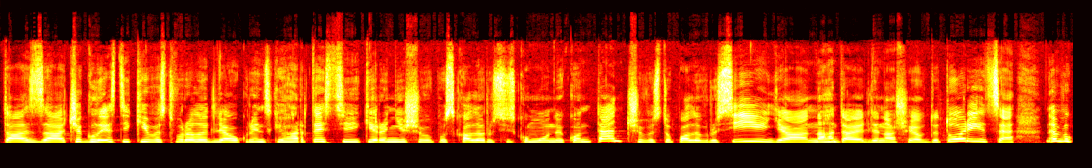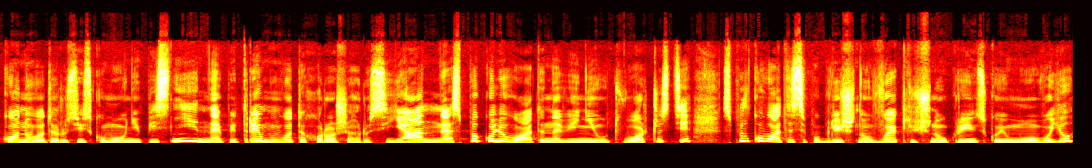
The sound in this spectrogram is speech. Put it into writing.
та за чек-лист, який ви створили для українських артистів, які раніше випускали російськомовний контент чи виступали в Росії. Я нагадаю для нашої аудиторії це не виконувати російськомовні пісні, не підтримувати хороших росіян, не спекулювати на війні у творчості, спілкуватися публічно виключно українською мовою,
